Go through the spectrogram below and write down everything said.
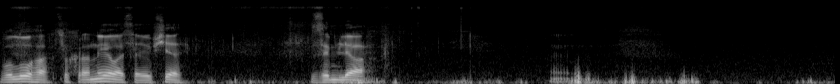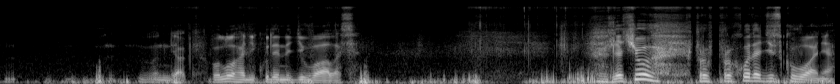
волога сохранилася і взагалі земля е, вон як, волога нікуди не дівалася. Для чого проходить дискування?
